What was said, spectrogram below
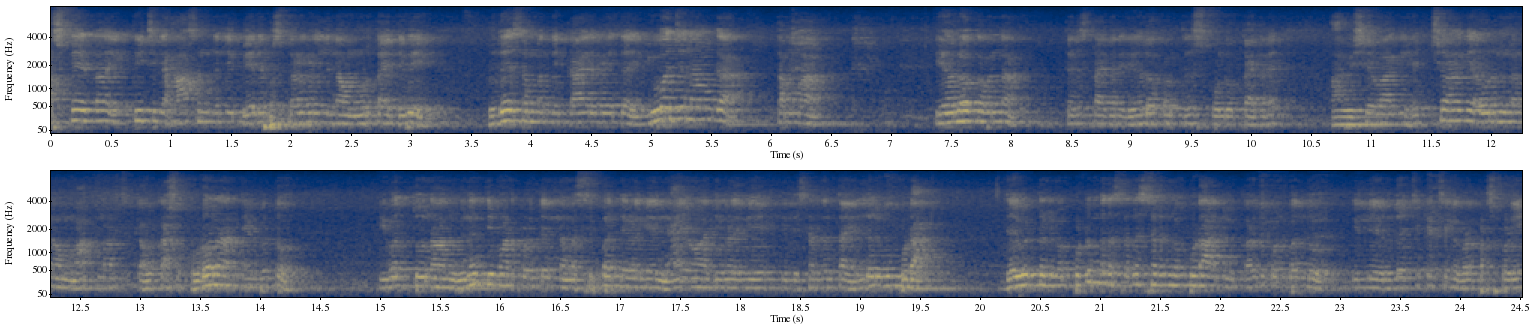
ಅಷ್ಟೇ ಅಲ್ಲ, ಇತ್ತೀಚೆಗೆ ಹಾಸನದಲ್ಲಿ ಬೇರೆ ಸ್ಥಳಗಳಲ್ಲಿ ನಾವು ನೋಡ್ತಾ ಇದ್ದೀವಿ. ಹೃದಯ ಸಂಬಂಧಿ ಕಾಯಿಲೆಗಳಿಂದ ಯುವ ಜನಾಂಗ ತಮ್ಮ ಇಹಲೋಕವನ್ನು ತಿಳಿಸ್ತಾ ಇದ್ದಾರೆ ಯಹಲೋಕವನ್ನು ತಿಳಿಸ್ಕೊಂಡು ಹೋಗ್ತಾ ಇದ್ದಾರೆ. ಆ ವಿಷಯವಾಗಿ ಹೆಚ್ಚಾಗಿ ಅವರನ್ನು ನಾವು ಮಾತನಾಡಿಸೋಕ್ಕೆ ಅವಕಾಶ ಕೊಡೋಣ ಅಂತ ಹೇಳ್ಬಿಟ್ಟು ಇವತ್ತು ನಾನು ವಿನಂತಿ ಮಾಡ್ಕೊಳ್ತೇನೆ ನಮ್ಮ ಸಿಬ್ಬಂದಿಗಳಿಗೆ, ನ್ಯಾಯವಾದಿಗಳಿಗೆ, ಇಲ್ಲಿ ಸೇರಿದಂಥ ಎಲ್ಲರಿಗೂ ಕೂಡ. ದಯವಿಟ್ಟು ನಿಮ್ಮ ಕುಟುಂಬದ ಸದಸ್ಯರನ್ನು ಕೂಡ ನೀವು ಕರೆದುಕೊಂಡು ಬಂದು ಇಲ್ಲಿ ಹೃದಯ ಚಿಕಿತ್ಸೆಗೆ ಒಳಪಡಿಸ್ಕೊಡಿ.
